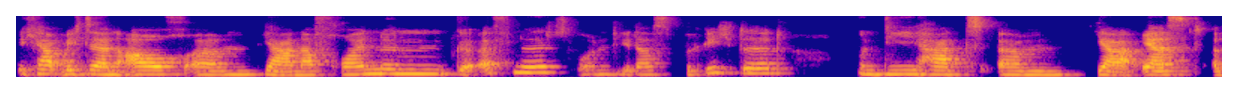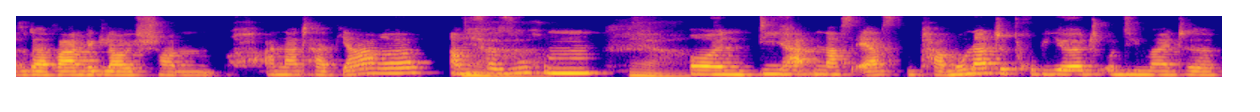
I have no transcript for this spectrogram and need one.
ich habe mich dann auch ähm, ja, einer Freundin geöffnet und ihr das berichtet. Und die hat ähm, ja erst, also da waren wir, glaube ich, schon anderthalb Jahre am ja. Versuchen. Ja. Und die hatten das erst ein paar Monate probiert und die meinte,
